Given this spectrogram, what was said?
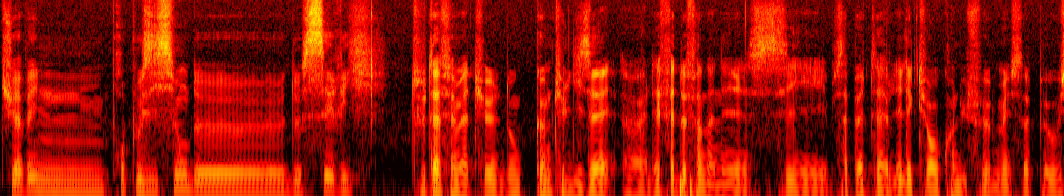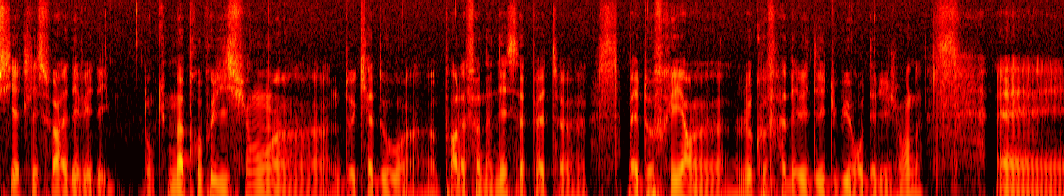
tu avais une proposition de, de série. Tout à fait, Mathieu. Donc, comme tu le disais, euh, les fêtes de fin d'année, ça peut être les lectures au coin du feu, mais ça peut aussi être les soirées DVD. Donc, ma proposition euh, de cadeau pour la fin d'année, ça peut être bah, d'offrir le coffret DVD du Bureau des légendes. Et,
